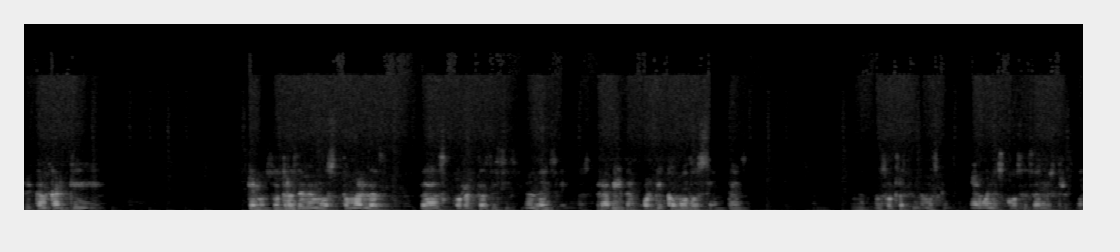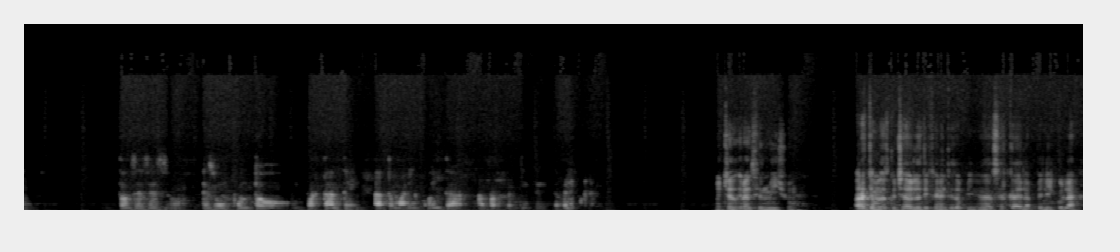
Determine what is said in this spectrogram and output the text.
recalcar que, que nosotros debemos tomar las las correctas decisiones en nuestra vida, porque como docentes nosotros tenemos que enseñar buenas cosas a nuestros niños. Entonces es, es un punto importante a tomar en cuenta a partir de esta película. Muchas gracias, Mishu. Ahora que hemos escuchado las diferentes opiniones acerca de la película,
